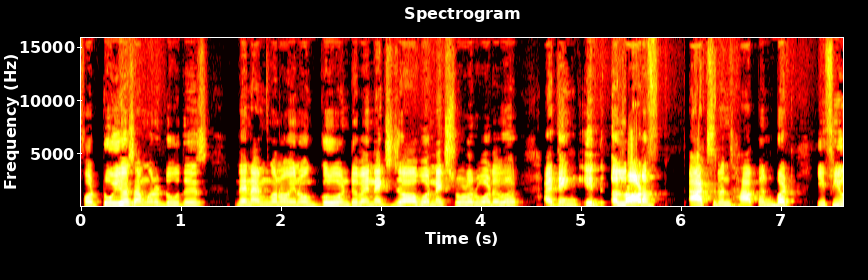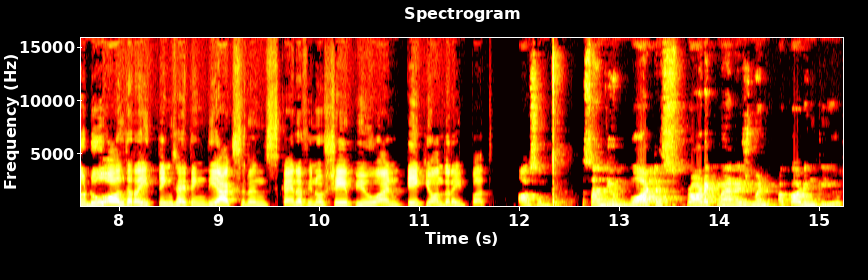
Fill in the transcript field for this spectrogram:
for two years I'm going to do this, then i'm gonna you know go into my next job or next role or whatever i think it a lot of accidents happen but if you do all the right things i think the accidents kind of you know shape you and take you on the right path Awesome. Sanjeev, what is product management according to you?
